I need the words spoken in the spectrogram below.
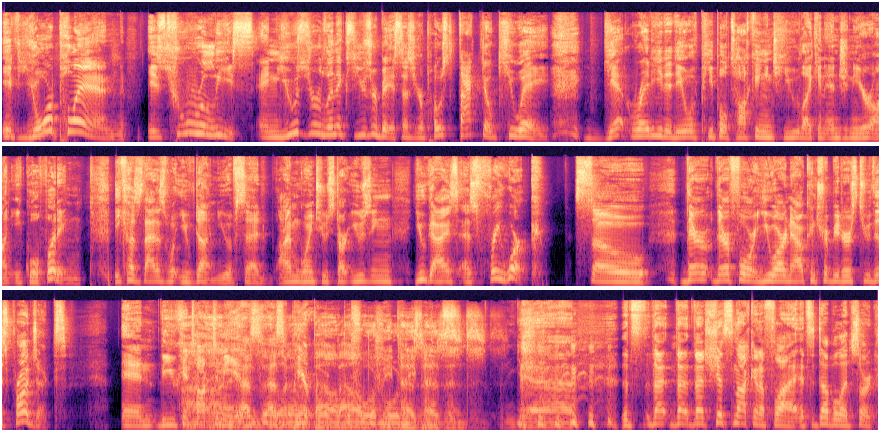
If your plan is to release and use your Linux user base as your post facto QA, get ready to deal with people talking to you like an engineer on equal footing, because that is what you've done. You have said, I'm going to start using you guys as free work. So there, therefore, you are now contributors to this project. And you can talk to me as, as a the peer. bow before me, peasants. Yeah, that's that, that that shit's not gonna fly. It's a double edged sword.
